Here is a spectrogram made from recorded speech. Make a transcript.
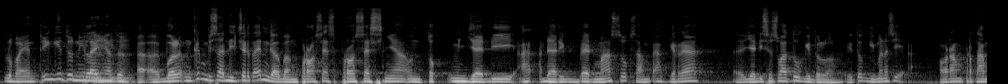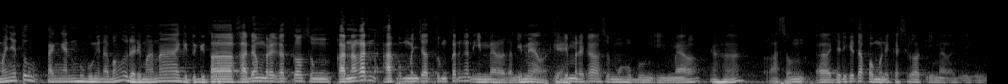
lumayan tinggi tuh nilainya tuh. Eh, eh, boleh mungkin bisa diceritain nggak bang proses-prosesnya untuk menjadi ah, dari brand masuk sampai akhirnya jadi sesuatu gitu loh. Itu gimana sih orang pertamanya tuh pengen hubungin abang tuh dari mana gitu-gitu. Eh, kadang mereka tuh langsung karena kan aku mencantumkan kan email kan. Email, oke. Jadi mereka langsung menghubungi email, Aha. langsung eh, jadi kita komunikasi lewat email aja gitu.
